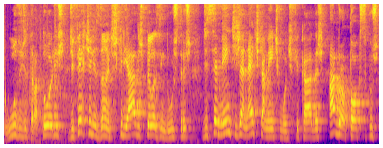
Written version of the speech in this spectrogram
o uso de tratores, de fertilizantes criados pelas indústrias, de sementes geneticamente modificadas, agrotóxicos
